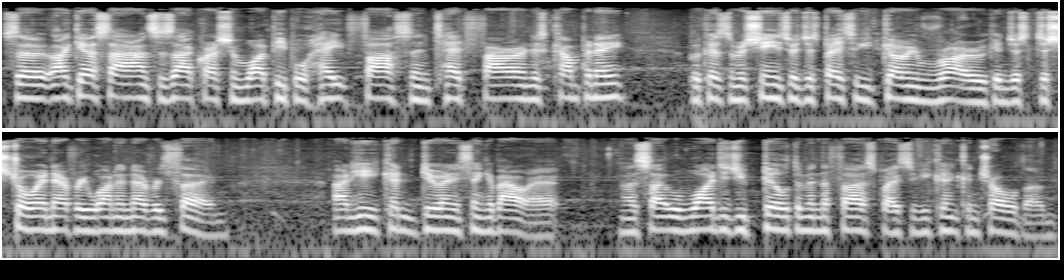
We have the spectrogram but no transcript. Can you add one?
So I guess that answers that question: why people hate FAST and Ted Faro and his company, because the machines were just basically going rogue and just destroying everyone and everything, and he couldn't do anything about it. And it's like, well, why did you build them in the first place if you couldn't control them?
